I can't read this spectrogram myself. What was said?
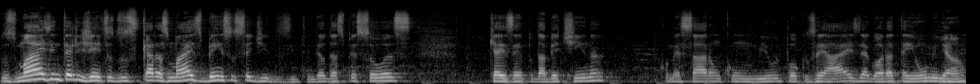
Dos mais inteligentes, dos caras mais bem-sucedidos, entendeu? Das pessoas que, a exemplo da Betina, começaram com mil e poucos reais e agora tem um milhão.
